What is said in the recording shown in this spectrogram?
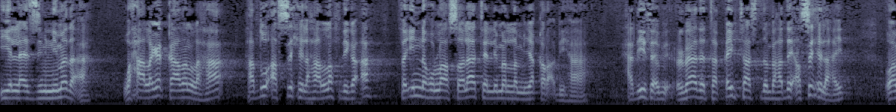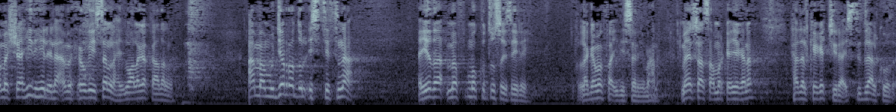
iyo laasimnimada ah waxaa laga qaadan lahaa hadduu asixi lahaa lafdiga ah fa innahu laa salaata liman lam yaqra' biha xadiid cibaadata qaybtaas dambe hadday asixi lahayd oo ama shaahid heli ama xoogaysan lahayd waa laga qaadan lahaa ama mujarad listinaa iyada ma ku tusaysay leeyihi lagama faa'idaysanayo macnaa meeshaasaa marka iyagana hadal jira istidlaalkooda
